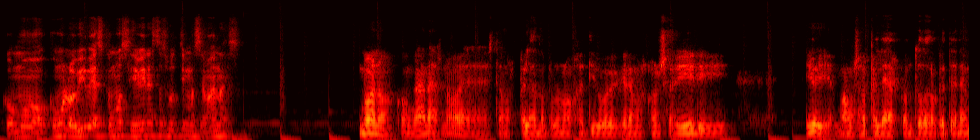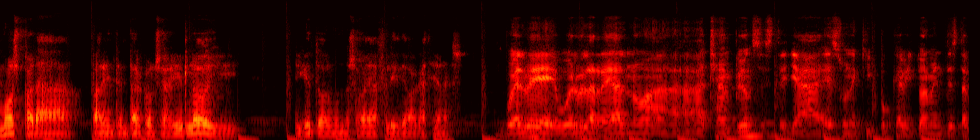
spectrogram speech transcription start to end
¿Cómo, cómo lo vives? ¿Cómo se viven estas últimas semanas? Bueno, con ganas, ¿no? Eh, estamos peleando por un objetivo que queremos conseguir y, oye, vamos a pelear con todo lo que tenemos para, para intentar conseguirlo y, y, que todo el mundo se vaya feliz de vacaciones. Vuelve, vuelve la Real, ¿no? A, a Champions, este ya es un equipo que habitualmente está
